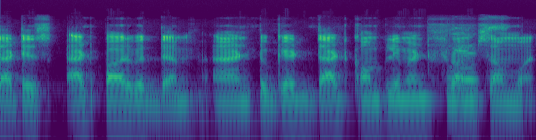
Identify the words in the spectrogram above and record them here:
that is at par with them and to get that compliment from Yes. someone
